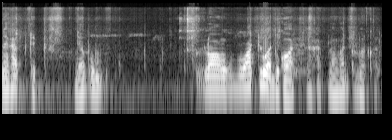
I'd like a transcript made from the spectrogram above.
นะครับเดี๋ยวผม ลองวัดลวดดูก่อนนะครับลองวัดลวดก่อน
